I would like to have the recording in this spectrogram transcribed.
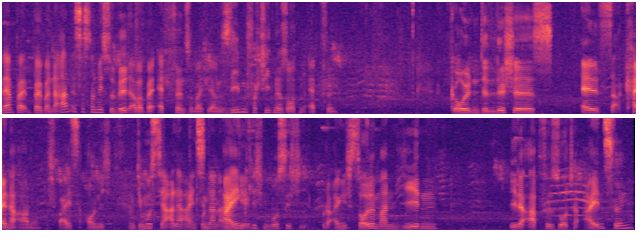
ne, bei, bei Bananen ist das noch nicht so wild, aber bei Äpfeln zum Beispiel. Wir haben sieben verschiedene Sorten Äpfeln. Golden Delicious, Elsa, keine Ahnung. Ich weiß auch nicht. Und die musst du ja alle einzeln Und dann eingeben. eigentlich muss ich, oder eigentlich soll man jeden, jede Apfelsorte einzeln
